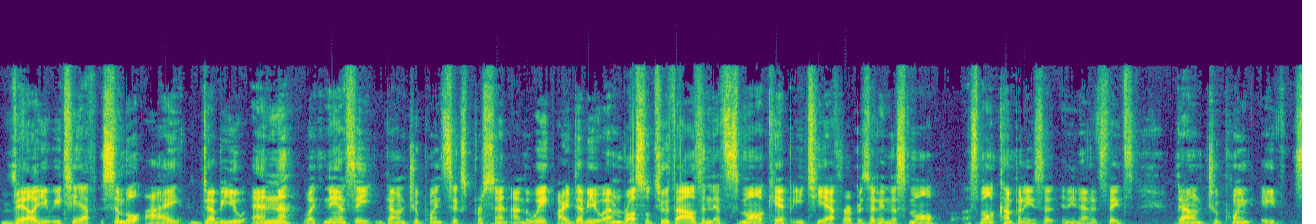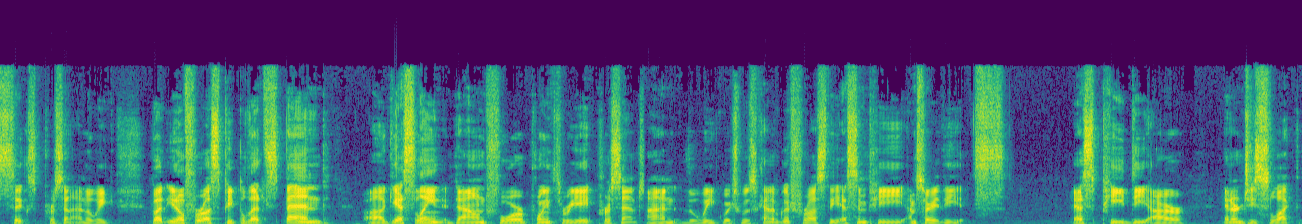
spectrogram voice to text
value ETF, symbol IWN, like Nancy, down 2.6% on the week. IWM Russell 2000, that small cap ETF representing the small uh, small companies in the United States, down 2.86% on the week. But, you know, for us people that spend, uh, gasoline down 4.38% on the week, which was kind of good for us. The S&P, I'm sorry, the SPDR Energy Select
